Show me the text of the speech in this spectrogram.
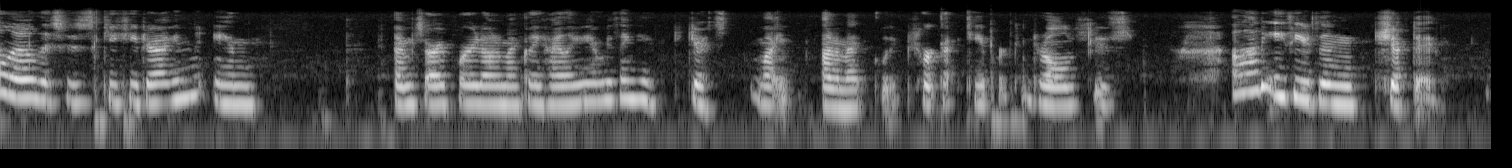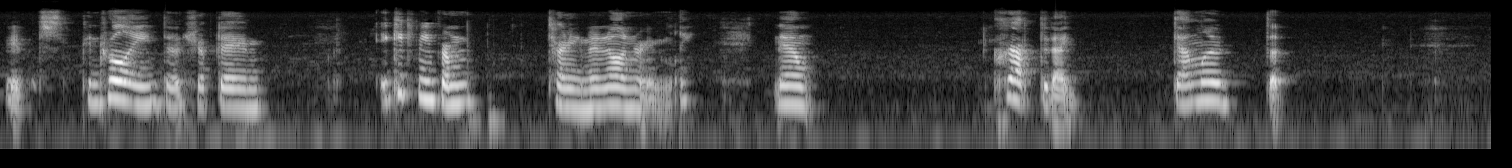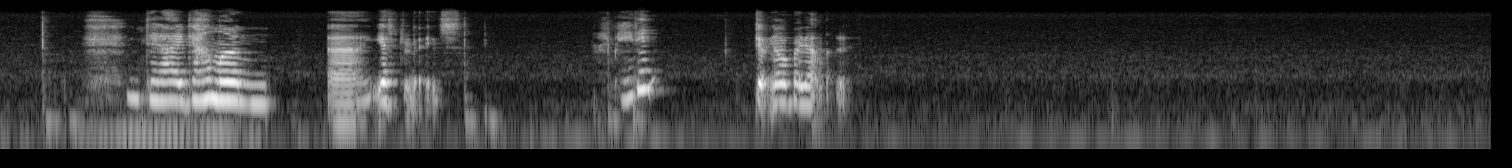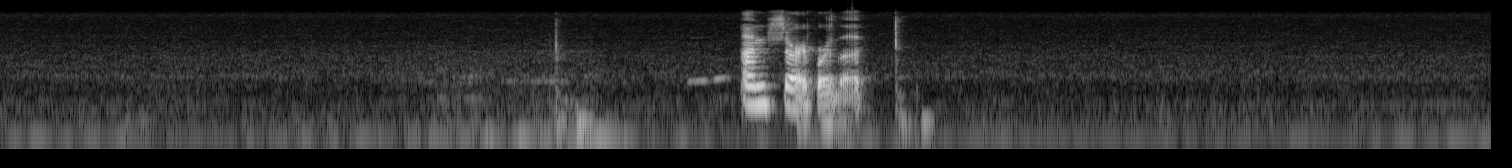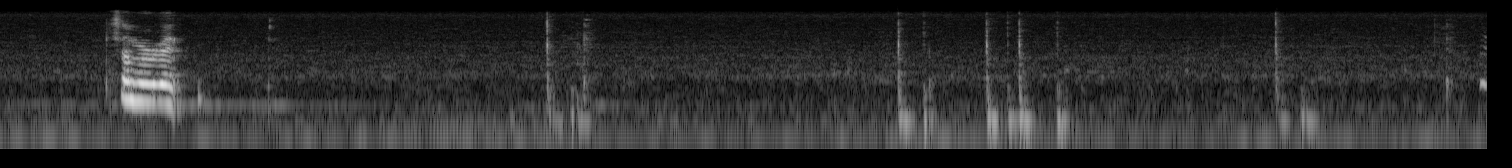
Hello, this is Geeky Dragon, and I'm sorry for it automatically highlighting everything. It's just my automatically shortcut key for controls is a lot easier than Shift A. It's controlling the Shift A, and it keeps me from turning it on randomly. Now, crap, did I download the did I download uh, yesterday's? I made it? Don't know if I downloaded it. I'm sorry for the summer.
